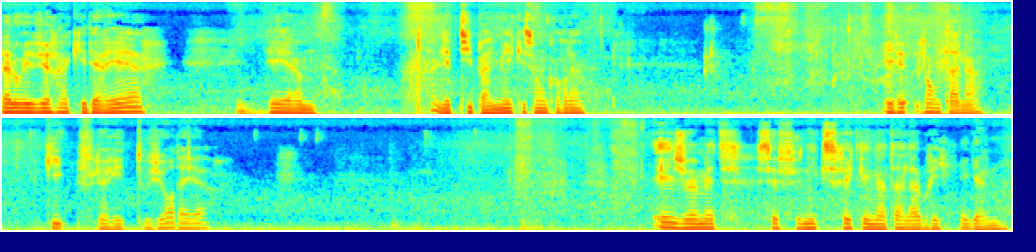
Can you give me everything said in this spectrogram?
l'aloe vera qui est derrière et euh, les petits palmiers qui sont encore là. Et lantana qui fleurit toujours d'ailleurs. Et je vais mettre ce phoenix reclinata à l'abri également.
